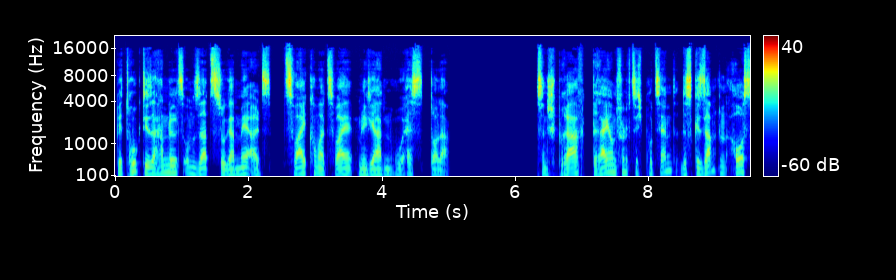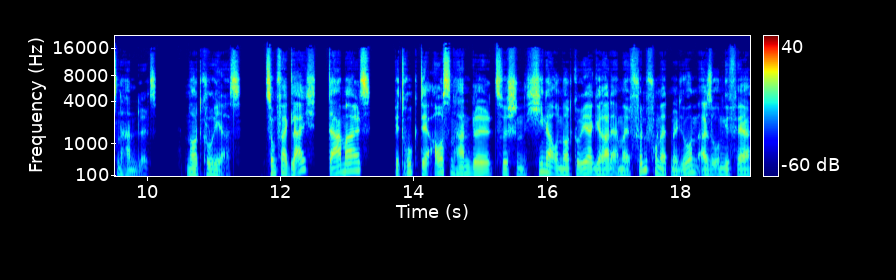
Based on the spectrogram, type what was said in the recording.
betrug dieser Handelsumsatz sogar mehr als 2,2 Milliarden US-Dollar. Das entsprach 53 Prozent des gesamten Außenhandels Nordkoreas. Zum Vergleich, damals betrug der Außenhandel zwischen China und Nordkorea gerade einmal 500 Millionen, also ungefähr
